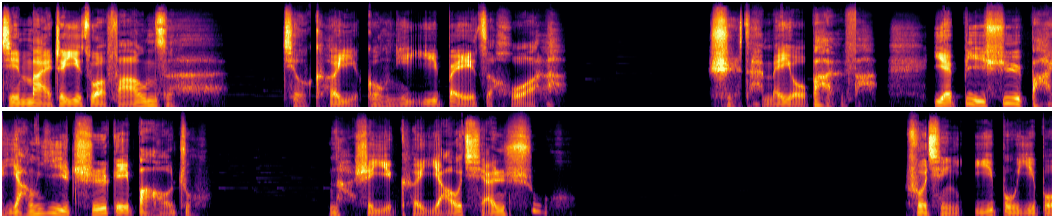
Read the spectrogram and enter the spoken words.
仅卖这一座房子，就可以供你一辈子活了。实在没有办法。也必须把杨义池给保住。那是一棵摇钱树。父亲一步一步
